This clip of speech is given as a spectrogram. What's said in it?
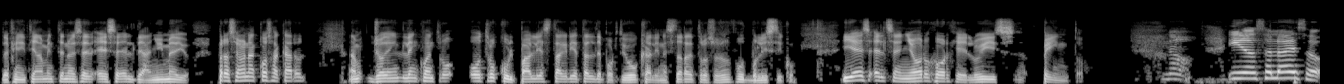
Definitivamente no es el, es el de año y medio. Pero se ve una cosa, Carol, yo le encuentro otro culpable a esta grieta del Deportivo Cali, en este retroceso futbolístico. Y es el señor Jorge Luis Pinto. No, y no solo eso,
